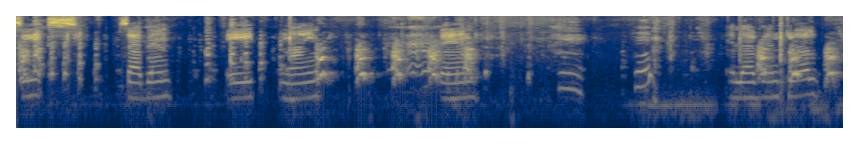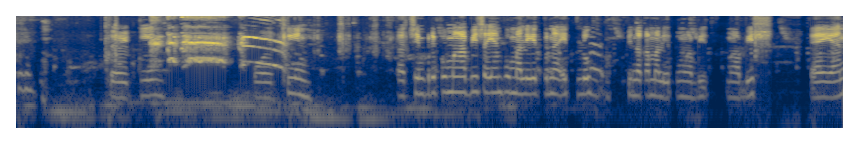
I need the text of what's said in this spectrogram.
6, 7, 8, 9, 10, 11, 12, 13, 14. At syempre po mga bish, ayan po maliit po na itlog. Pinakamaliit po mga, bi- mga bish. Kaya yan,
